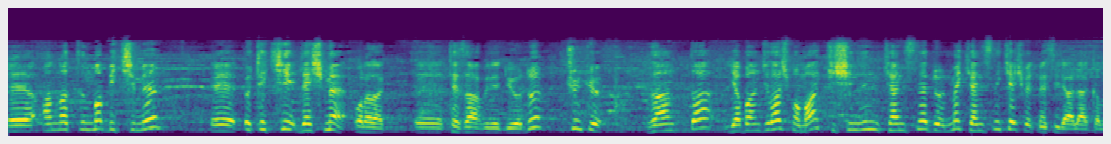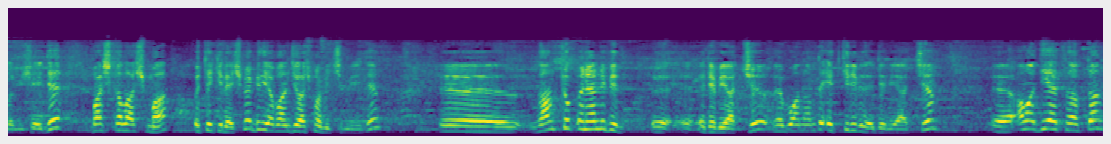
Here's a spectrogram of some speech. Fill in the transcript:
e, anlatılma biçimi e, ötekileşme olarak e, tezahür ediyordu. Çünkü Rand'da yabancılaşmama, kişinin kendisine dönme, kendisini keşfetmesiyle alakalı bir şeydi. Başkalaşma, ötekileşme bir yabancılaşma biçimiydi. E, Rand çok önemli bir e, edebiyatçı ve bu anlamda etkili bir edebiyatçı. E, ama diğer taraftan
